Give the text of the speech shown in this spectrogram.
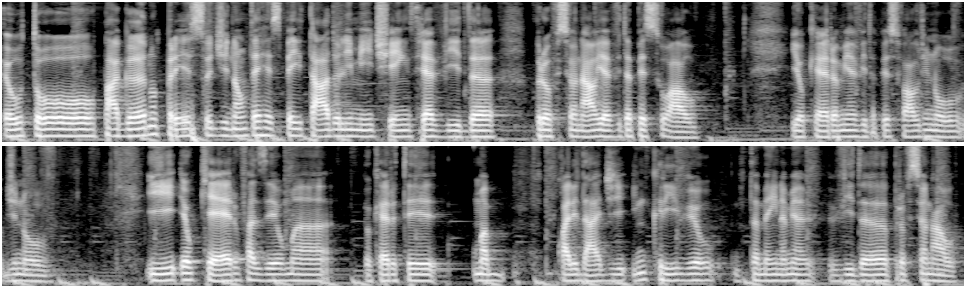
eu tô pagando o preço de não ter respeitado o limite entre a vida profissional e a vida pessoal. E eu quero a minha vida pessoal de novo, de novo. E eu quero fazer uma. Eu quero ter uma qualidade incrível também na minha vida profissional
